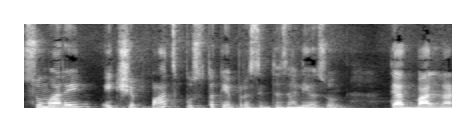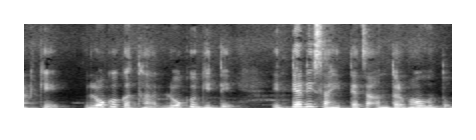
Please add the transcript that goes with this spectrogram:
सुमारे एकशे पाच पुस्तके प्रसिद्ध झाली असून त्यात बालनाटके लोककथा लोकगीते इत्यादी साहित्याचा अंतर्भाव होतो.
